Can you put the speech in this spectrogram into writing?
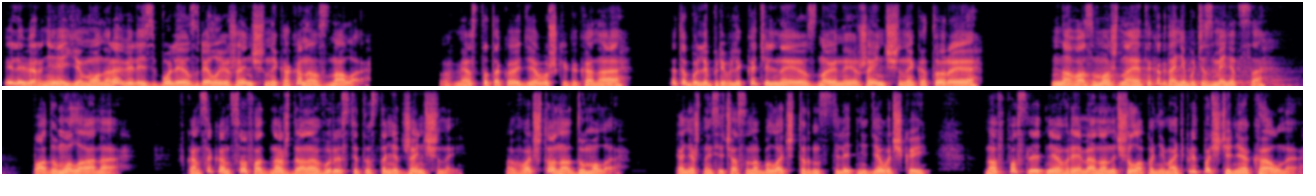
или вернее, ему нравились более зрелые женщины, как она знала. Вместо такой девушки, как она, Это были привлекательные, знойные женщины, которые... «Но, возможно, это когда-нибудь изменится», — подумала она. В конце концов, однажды она вырастет и станет женщиной. Вот что она думала. Конечно, сейчас она была 14-летней девочкой, но в последнее время она начала понимать предпочтения Калны.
